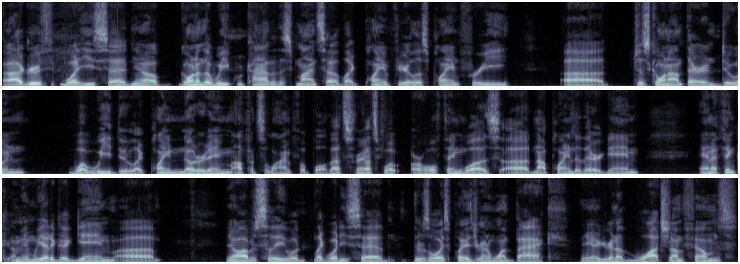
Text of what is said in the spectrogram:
I agree with what he said. You know, going into the week, we kind of have this mindset of like playing fearless, playing free, uh, just going out there and doing what we do, like playing Notre Dame offensive line football. That's right. that's what our whole thing was, uh, not playing to their game. And I think, I mean, we had a good game. Uh, you know, obviously, what like what he said, there's always plays you're going to want back. You know, you're going to watch it on films.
